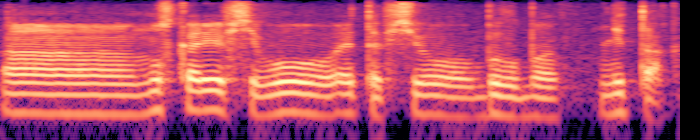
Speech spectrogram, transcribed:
ну, скорее всего, это все было бы не так.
